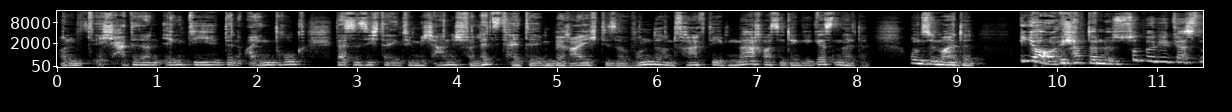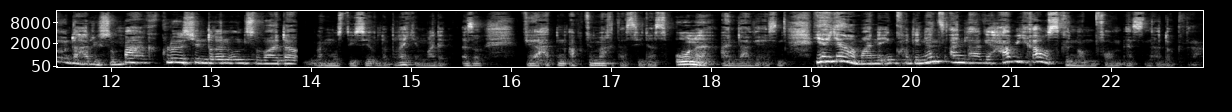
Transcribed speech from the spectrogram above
Und ich hatte dann irgendwie den Eindruck, dass sie sich da irgendwie mechanisch verletzt hätte im Bereich dieser Wunde und fragte eben nach, was sie denn gegessen hätte. Und sie meinte, ja, ich habe dann eine Suppe gegessen und da hatte ich so Markklößchen drin und so weiter. Dann musste ich sie unterbrechen meinte, also wir hatten abgemacht, dass sie das ohne Einlage essen. Ja, ja, meine Inkontinenzeinlage habe ich rausgenommen vom Essen, Herr Doktor.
